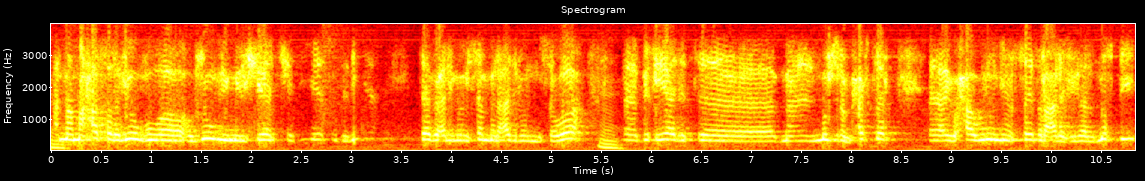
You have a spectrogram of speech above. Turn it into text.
أما ما حصل اليوم هو هجوم لميليشيات شديدية سودانية. تابعة لما يسمى العدل والمساواة بقيادة المجرم حفتر يحاولون السيطرة على الهلال النفطي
